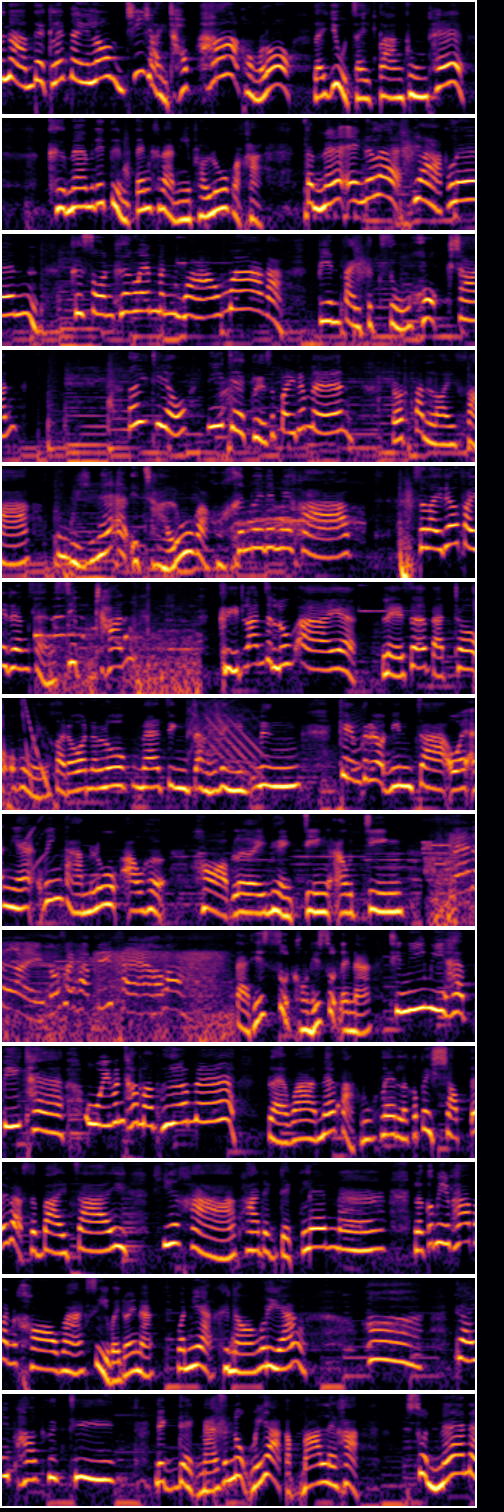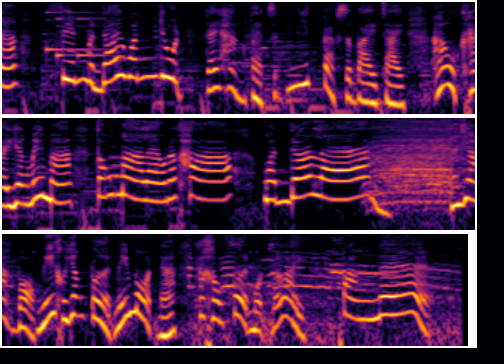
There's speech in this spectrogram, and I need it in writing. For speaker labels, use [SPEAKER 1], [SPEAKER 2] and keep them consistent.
[SPEAKER 1] สนามเด็กเล่นในร่มที่ใหญ่ท็อป 5 ของโลก และอยู่ใจกลางกรุงเทพ คือแม่ไม่ได้ตื่นเต้นขนาดนี้เพราะลูกหรอกค่ะ แต่แม่เองนั่นแหละอยากเล่น คือโซนเครื่องเล่นมันว้าวมากอะ่ะ ปีนไต่ตึกสูง 6 ชั้น เฮ้ยเดี๋ยวนี่เด็กหรือสไปเดอร์แมน รถปั่นลอยฟ้าหุยแม่แอบอิจฉาลูกอะ่ะ ขอขึ้นด้วยได้ไหมครับ สไลเดอร์ไฟเรืองแสง 10 ชั้น กรีดลั่นจนลูกอายอะเลเซอร์แบทเทิลโอ้โหขอโทษนะลูก แม่จริงจังไปนิดนึง เกมกระโดดนินจา โอ้ยอันเนี้ยวิ่งตามลูกเอาเหอะ หอบเลยเหนื่อยจริงเอาจริง
[SPEAKER 2] แม่เหนื่อย ต้องใช้แฮปปี้แคร์แล้วล่ะ
[SPEAKER 1] แต่ที่สุดของที่สุดเลยนะ ที่นี่มีแฮปปี้แคร์อุ้ยมันทำมาเพื่อแม่ แปลว่าแม่ฝากลูกเล่นแล้วก็ไปช็อปได้แบบสบายใจ พี่ขาพาเด็กๆเล่นนะ แล้วก็มีผ้าพันคอมาร์กสีไว้ด้วยนะ วันเนี้ยคือน้องเลี้ยงได้พักสักที เด็กๆนะสนุกไม่อยากกลับบ้านเลยค่ะ ส่วนแม่นะ ฟินเหมือนได้วันหยุด ได้ห่างแฟดสักนิดแบบสบายใจเอ้าใครยังไม่มาต้องมาแล้วนะคะวันเดอร์แลนด์และอยากบอกนี่เขายังเปิดไม่หมดนะ ถ้าเขาเปิดหมดเมื่อไหร่ ปังแน่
